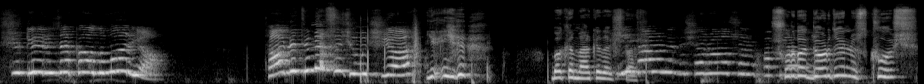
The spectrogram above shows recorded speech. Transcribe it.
şu gerizekalı var ya. Tabletime sıçmış ya. Bakın arkadaşlar. Bir tane dışarı olsun. Şurada gördüğünüz kuş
